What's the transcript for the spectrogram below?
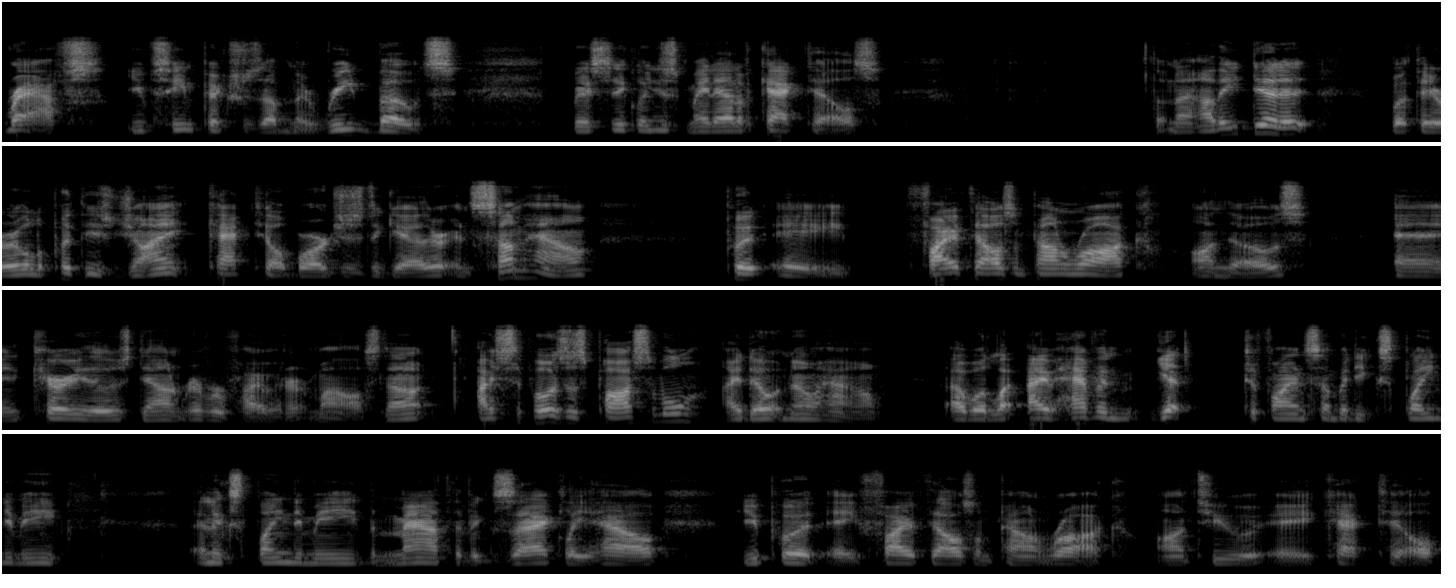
rafts, you've seen pictures of them, they're reed boats, basically just made out of cattails. Don't know how they did it, but they were able to put these giant cattail barges together and somehow put a 5,000 pound rock on those and carry those down river 500 miles. Now, I suppose it's possible. I don't know how. I would. Li- I haven't yet to find somebody explain to me and explain to me the math of exactly how you put a 5,000 pound rock onto a cattail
